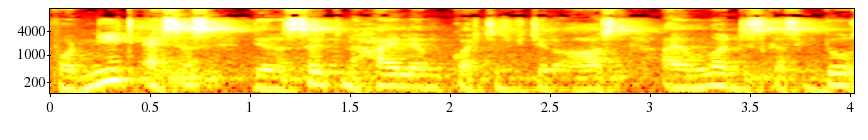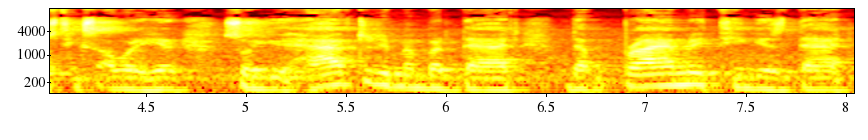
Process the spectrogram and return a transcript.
For NEET SS there are certain high level questions which are asked. I will not discussing those things over here. So you have to remember that the primary thing is that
